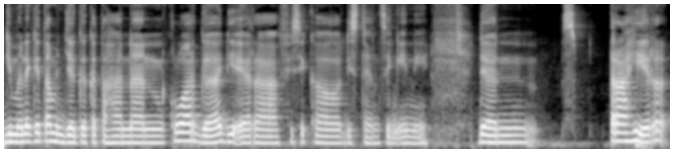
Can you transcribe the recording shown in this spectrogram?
gimana kita menjaga ketahanan keluarga di era physical distancing ini. Dan terakhir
